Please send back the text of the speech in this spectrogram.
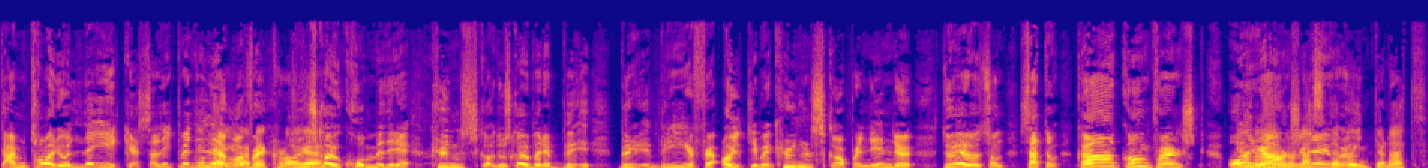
de tar jo og leker seg litt med dilemmaet. Okay, for du skal jo komme med dere kunnskap Du skal jo bare bri, bri, brife alltid med kunnskapen din, du. Du er jo sånn Sett opp Hva kom først? Ja, men jeg har nå lest det på internett.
